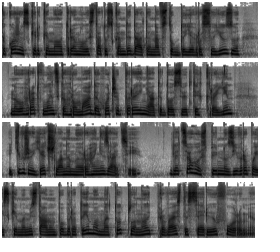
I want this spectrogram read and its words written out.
Також, оскільки ми отримали статус кандидата на вступ до Євросоюзу, Новоград-Волинська громада хоче перейняти досвід тих країн, які вже є членами організації. Для цього спільно з європейськими містами-побратимами тут планують провести серію форумів.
